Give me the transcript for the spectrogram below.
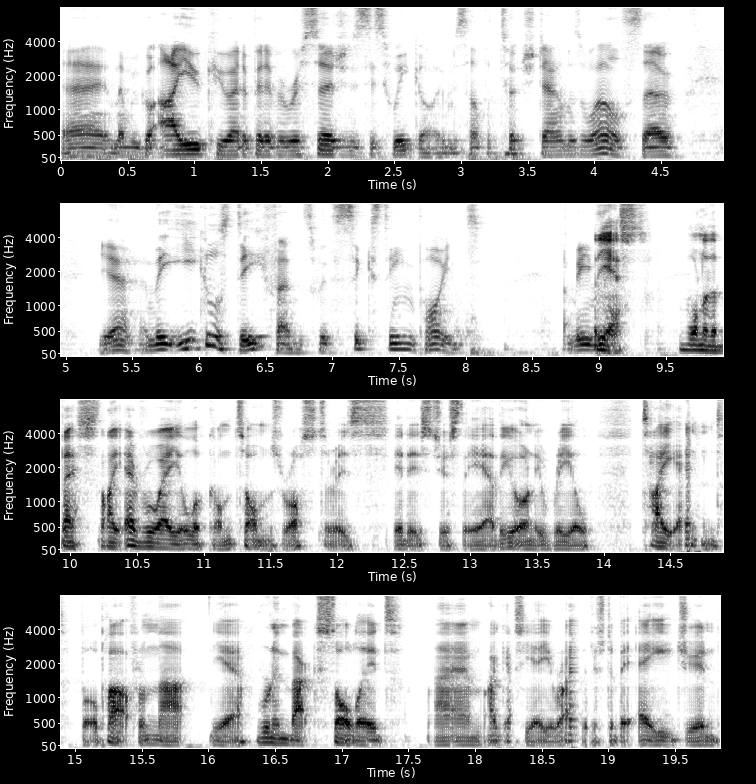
Uh, and then we've got Aiyuk, who had a bit of a resurgence this week, got himself a touchdown as well. So, yeah, and the Eagles' defense with 16 points. I mean, yes, one of the best. Like everywhere you look on Tom's roster, is it is just the yeah the only real tight end. But apart from that, yeah, running back solid. Um, I guess yeah, you're right. They're just a bit aging.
